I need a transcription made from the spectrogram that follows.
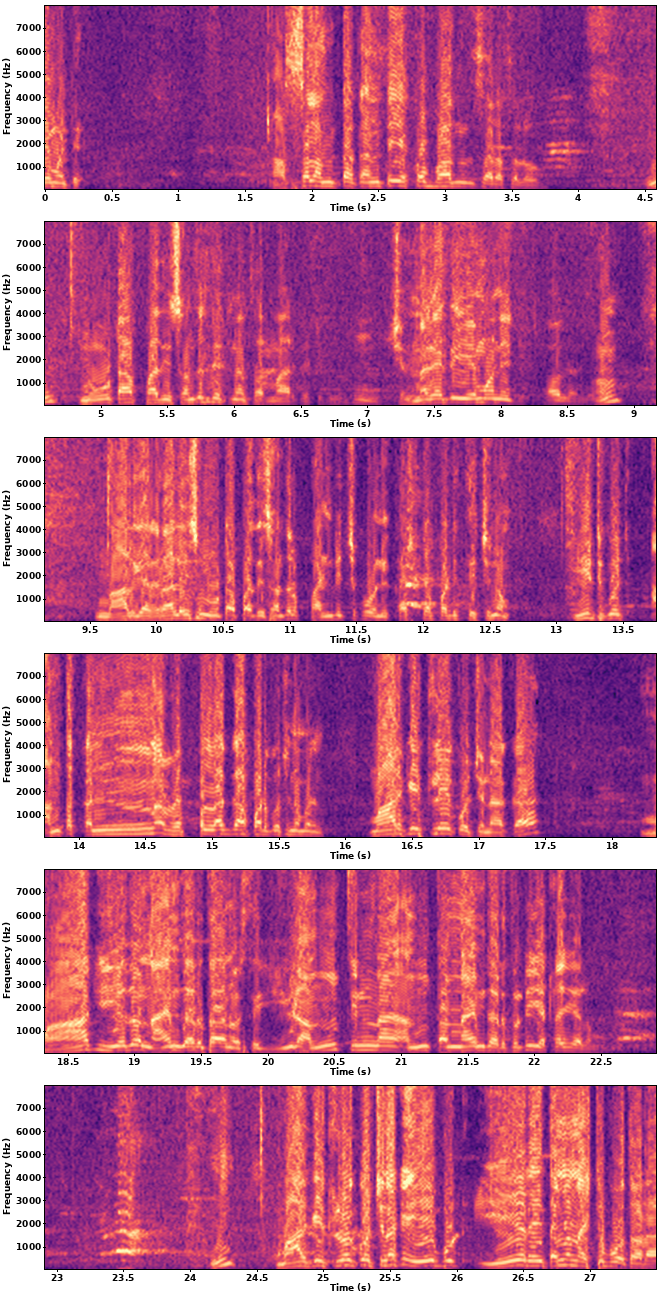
ఏమంటే? అసలు అంతకంటే ఎక్కువ బాధ ఉంది సార్ అసలు. నూట పది సంచులు తెచ్చినాం సార్ మార్కెట్కి. చిన్నగా అయితే ఏమో నీకు? నాలుగు ఎకరాలు వేసి నూట పది సంచులు పండించుకొని కష్టపడి తెచ్చినాం. వీటికి వచ్చి అంతకన్నా రెప్పల్లాగా కాపాడుకొచ్చినాం మార్కెట్లోకి వచ్చినాక మాకు ఏదో న్యాయం జరుగుతా అని వస్తే ఈడ అంత అంత న్యాయం జరుగుతుంటే ఎట్లా చేయలేము? మార్కెట్లోకి వచ్చినాక ఏ ఏ రైతన్నా నష్టపోతాడా?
